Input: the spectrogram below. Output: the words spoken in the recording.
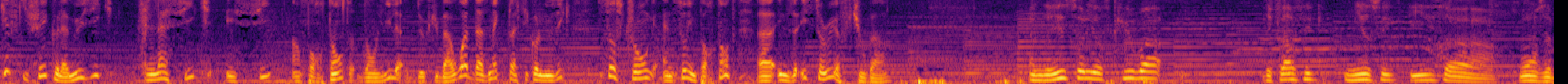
Qu'est-ce qui fait que la musique classique est si importante dans l'île de Cuba? What does make classical music so strong and so important in the history of Cuba? In the history of Cuba, the classic music is uh, one of the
